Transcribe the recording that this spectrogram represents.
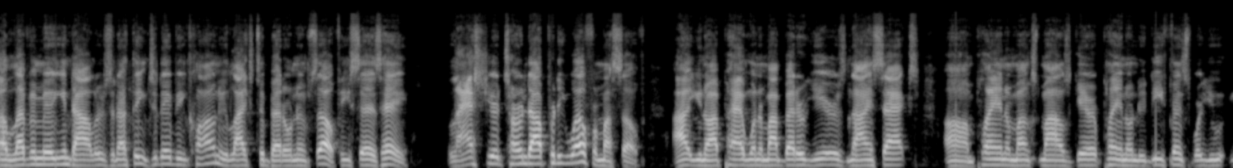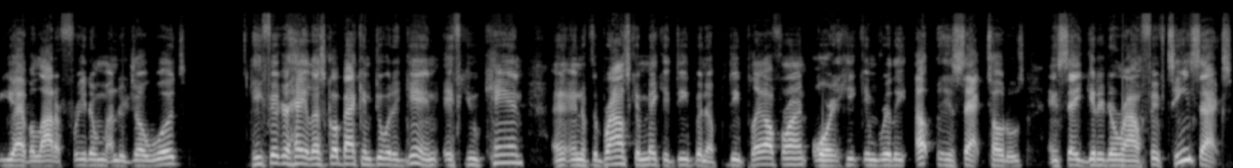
11 million dollars, and I think Jadeveon Clowney likes to bet on himself. He says, "Hey, last year turned out pretty well for myself." I, you know, I've had one of my better years, nine sacks, um, playing amongst Myles Garrett, playing on the defense where you you have a lot of freedom under Joe Woods. he figured, hey, let's go back and do it again. If you can, and, and, if the Browns can make it deep in a deep playoff run, or he can really up his sack totals and say get it around 15 sacks.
